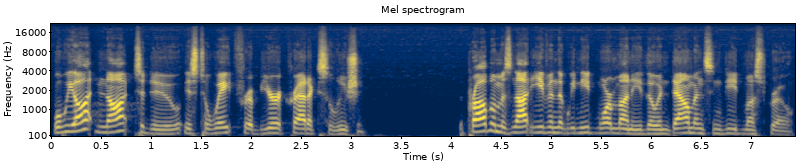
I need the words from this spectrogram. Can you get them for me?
What we ought not to do is to wait for a bureaucratic solution. The problem is not even that we need more money, though endowments indeed must grow.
